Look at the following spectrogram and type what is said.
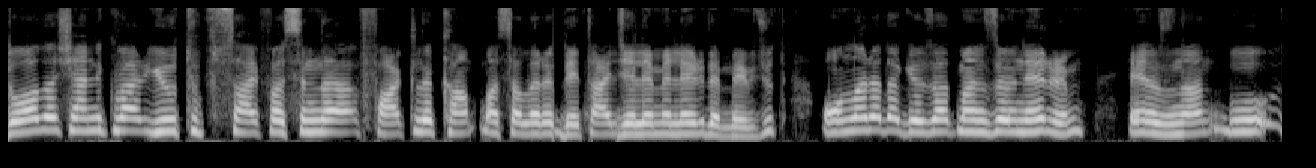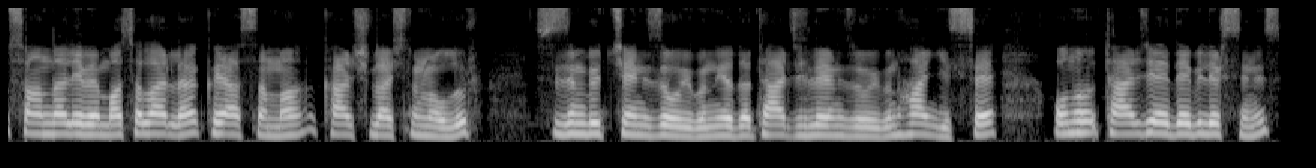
Doğada Şenlik Var YouTube sayfasında farklı kamp masaları, detay incelemeleri de mevcut. Onlara da göz atmanızı öneririm. En azından bu sandalye ve masalarla kıyaslama, karşılaştırma olur. Sizin bütçenize uygun ya da tercihlerinize uygun hangisi onu tercih edebilirsiniz.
